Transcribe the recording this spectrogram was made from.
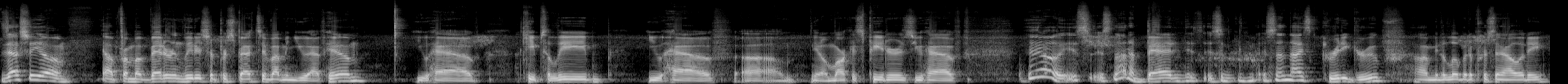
it's actually um from a veteran leadership perspective. I mean, you have him, you have Aqib Talib, you have um, you know Marcus Peters, you have you know it's it's not a bad it's, it's a it's a nice gritty group. I mean, a little bit of personality.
